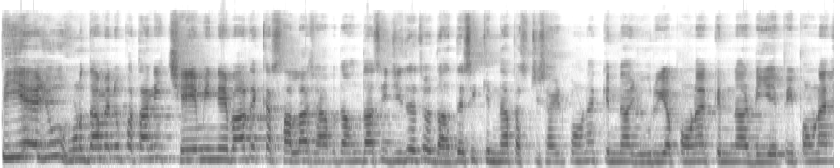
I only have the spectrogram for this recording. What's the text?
ਪੀਏਯੂ ਹੁਣ ਦਾ ਮੈਨੂੰ ਪਤਾ ਨਹੀਂ 6 ਮਹੀਨੇ ਬਾਅਦ ਇੱਕ ਰਸਾਲਾ ਛਾਪਦਾ ਹੁੰਦਾ ਸੀ ਜਿਹਦੇ ਚੋਂ ਦੱਸਦੇ ਸੀ ਕਿੰਨਾ ਪੈਸਟੀਸਾਈਡ ਪਾਉਣਾ ਕਿੰਨਾ ਯੂਰੀਆ ਪਾਉਣਾ ਹੈ, ਕਿੰਨਾ ਡੀਏਪੀ ਪਾਉਣਾ।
